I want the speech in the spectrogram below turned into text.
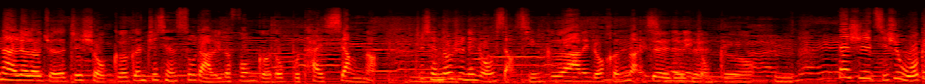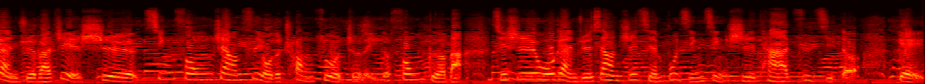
那六六觉得这首歌跟之前苏打绿的风格都不太像呢，之前都是那种小情歌啊，那种很暖心的那种歌哦。嗯，但是其实我感觉吧，这也是清风这样自由的创作者的一个风格吧。其实我感觉像之前不仅仅是他自己的给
